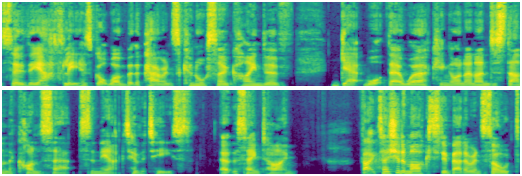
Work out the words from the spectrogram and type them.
So the athlete has got one, but the parents can also kind of get what they're working on and understand the concepts and the activities at the same time. Fact, I should have marketed it better and sold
